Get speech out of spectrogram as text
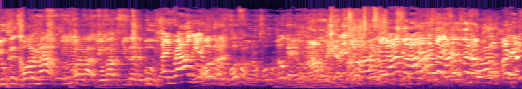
You can call him out. Mm-hmm. Call him out. Yo, Malcolm, you got the booze. And rally Hold on, hold on, hold on. Okay. Rally, I'm Hold on, hold on, hold on, hold on, hold on. All right.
